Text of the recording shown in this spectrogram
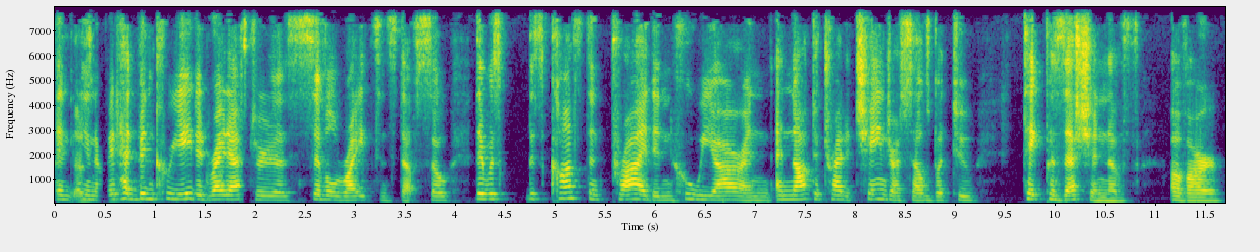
and That's- you know it had been created right after the civil rights and stuff so there was this constant pride in who we are and and not to try to change ourselves but to take possession of of our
